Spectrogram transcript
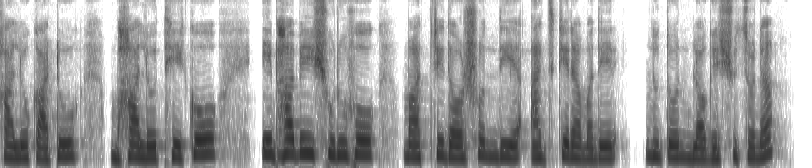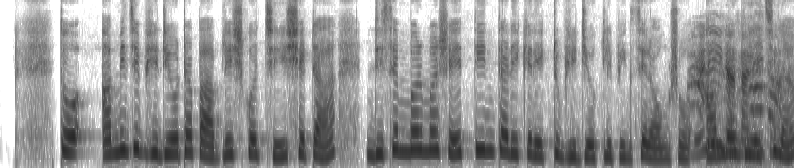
ভালো কাটুক, ভালো থেকো। এভাবেই শুরু হোক মাতৃদর্শন দিয়ে আজকের আমাদের নতুন ব্লগের সূচনা। তো আমি যে ভিডিওটা পাবলিশ করছি সেটা ডিসেম্বর মাসে তিন তারিখের একটু ভিডিও ক্লিপিংসের অংশ। আমরা গিয়েছিলাম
